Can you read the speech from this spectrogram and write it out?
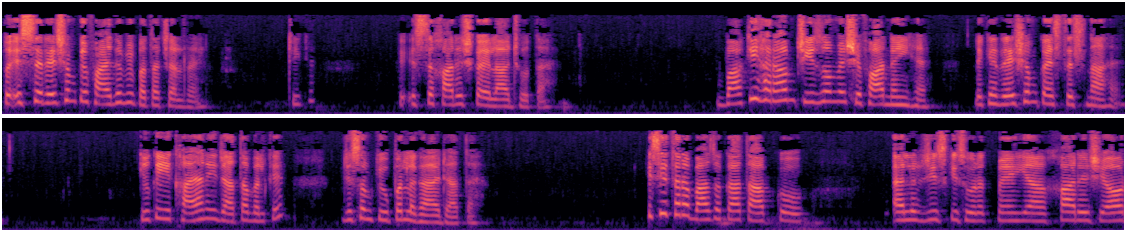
تو اس سے ریشم کے فائدے بھی پتہ چل رہے ہیں۔ ٹھیک ہے؟ کہ اس سے خارش کا علاج ہوتا ہے۔ باقی حرام چیزوں میں شفا نہیں ہے۔ لیکن ریشم کا استثنا ہے۔ کیونکہ یہ کھایا نہیں جاتا بلکہ جسم کے اوپر لگایا جاتا ہے۔ اسی طرح بعض اوقات آپ کو الرجیز کی صورت میں یا خارش یا اور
